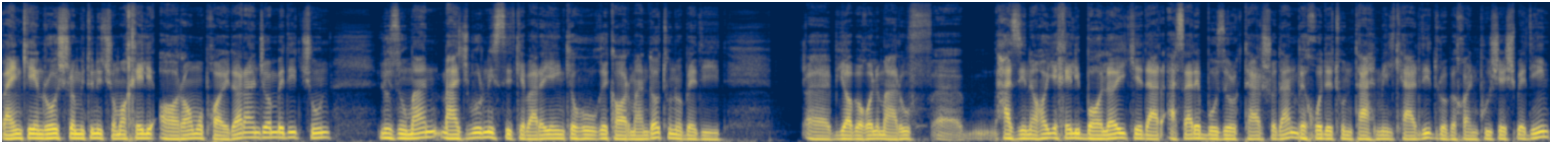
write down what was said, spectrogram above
و اینکه این رشد رو می‌تونید شما خیلی آرام و پایدار انجام بدید چون لزوما مجبور نیستید که برای اینکه حقوق کارمنداتون رو بدید. یا به قول معروف هزینه های خیلی بالایی که در اثر بزرگتر شدن به خودتون تحمیل کردید رو بخواین پوشش بدین.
